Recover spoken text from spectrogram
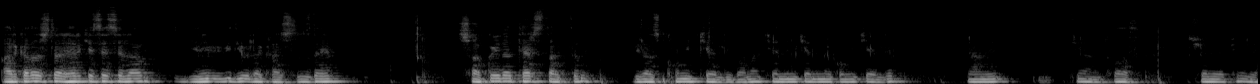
Arkadaşlar herkese selam. Yeni bir video ile karşınızdayım. Şapkayı da ters taktım. Biraz komik geldi bana. Kendim kendime komik geldim. Yani yani tuhaf. Şöyle yapayım da.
